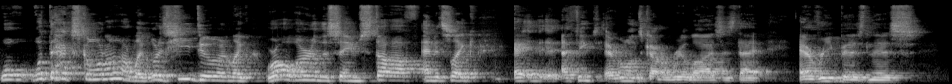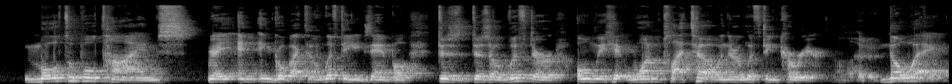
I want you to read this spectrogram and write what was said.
well, what the heck's going on? Like, what is he doing? Like, we're all learning the same stuff. And it's like, eh, eh, I think everyone's got to realize is that every business, multiple times, right? And, and, go back to the lifting example. Does does a lifter only hit one plateau in their lifting career? No way.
